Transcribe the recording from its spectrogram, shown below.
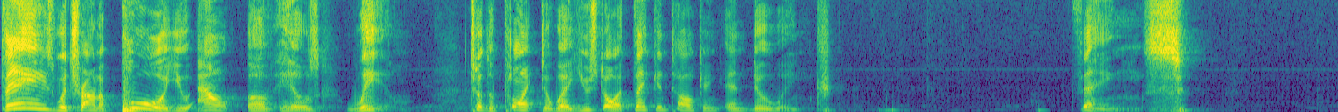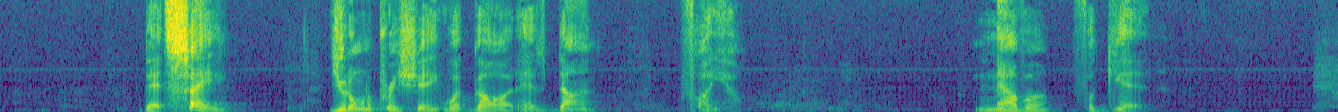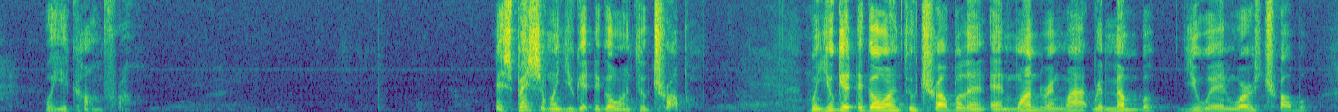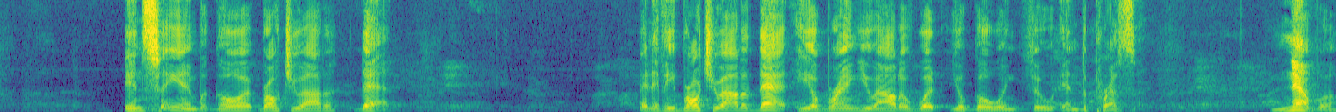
Things were trying to pull you out of His will to the point to where you start thinking, talking, and doing things that say you don't appreciate what God has done for you. Never forget where you come from. Especially when you get to going through trouble. When you get to going through trouble and, and wondering why, remember you were in worse trouble in sin, but God brought you out of that. And if He brought you out of that, He'll bring you out of what you're going through in the present. Never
